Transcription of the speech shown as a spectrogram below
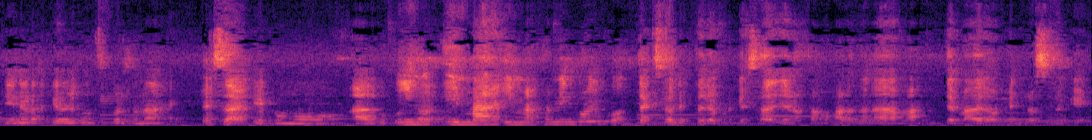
tiene más que ver con su personaje Exacto. que como algo Y, y, más, y más también con el contexto de la historia, porque o sea, ya no estamos hablando nada más de un tema de los géneros, sino que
